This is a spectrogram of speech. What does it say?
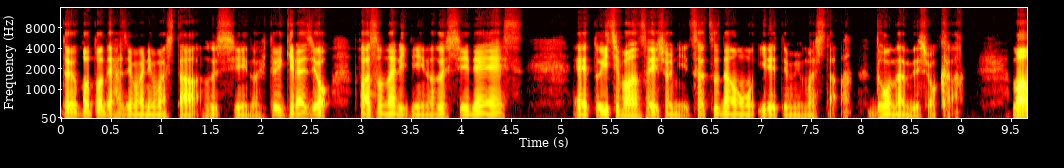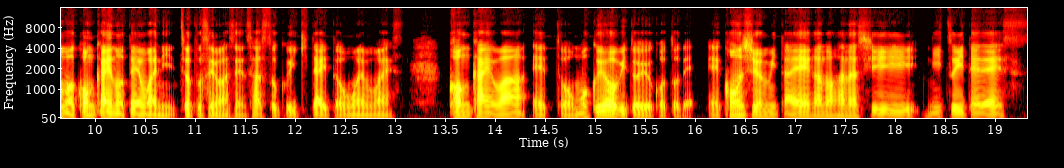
ということで始まりました。フッシーの一息ラジオ。パーソナリティのフッシーです。えっ、と、一番最初に雑談を入れてみました。どうなんでしょうか。まあまあ、今回のテーマにちょっとすいません。早速行きたいと思います。今回は、えっ、と、木曜日ということで、えー今週見た映画の話についてです。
